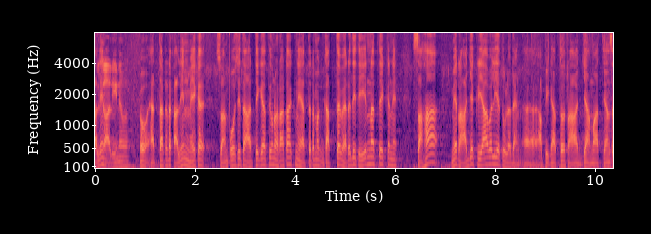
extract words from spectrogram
කලින් කාලීනව. ඕ හැත්තට කලින් මේක ස්වම්පෝෂිත ආර්ථික ඇති වුණ රටක්නේ. ඇත්තටම ගත්ත වැරදි තීරණත් එක්කනේ. සහ මේ රාජ්‍ය ක්‍රියාවලිය තුළ දැන් අපි ගත්ත රාජ්‍ය අමාත්‍යන්ස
